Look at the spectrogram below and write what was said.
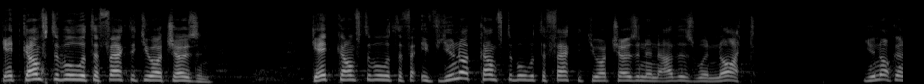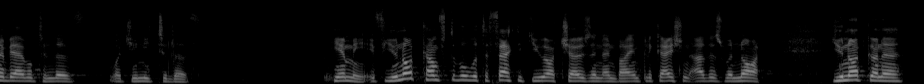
Get comfortable with the fact that you are chosen. Get comfortable with the fact. If you're not comfortable with the fact that you are chosen and others were not, you're not going to be able to live what you need to live. Hear me. If you're not comfortable with the fact that you are chosen and by implication others were not, you're not going to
